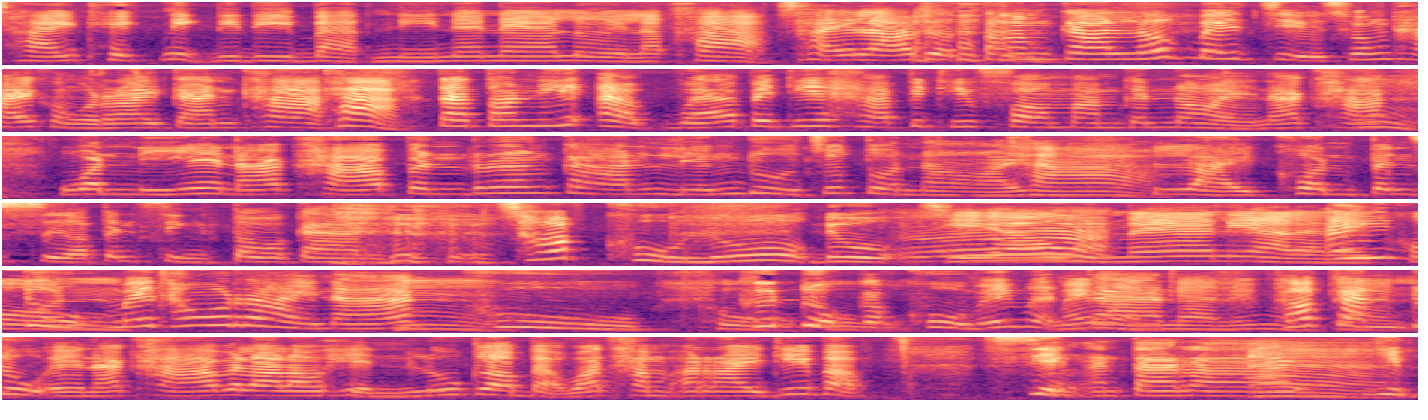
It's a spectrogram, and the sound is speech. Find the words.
ใช้เทคนิคดีๆ แบบนี้แน่ ๆ เลยละค่ะ ใช่แล้วเดี๋ยวตามการโลกใบจิ๋วช่วงท้ายของรายการค่ะค่ะ แต่ตอนนี้แอบแวะไปที่ Happy Tip for Mom กันหน่อยนะคะ วันนี้นะคะเป็นเรื่องการเลี้ยงดูเจ้าตัวน้อย หลายคนเป็นเสือเป็นสิงโตกัน ชอบขู่ลูกดุเชียวคุณแม่เนี่ยหลายคนดุไม่เท่าไหร่นะ ขู่ คือดุกับขู่ไม่เหมือนกัน เพราะการดุเองนะคะ เวลาเราเห็นลูกเราแบบว่าทำอะไรที่แบบเสี่ยงอันตราย หยิบ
